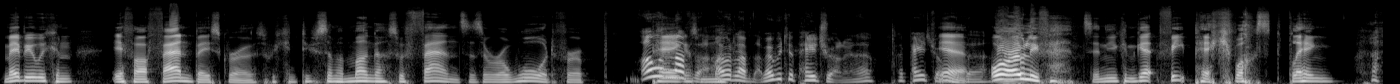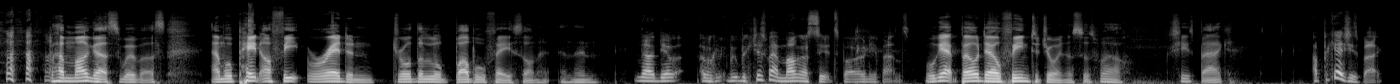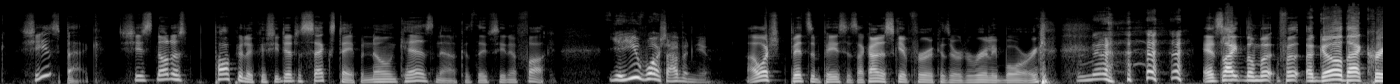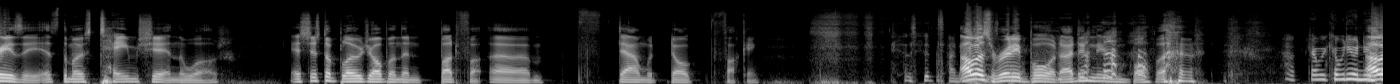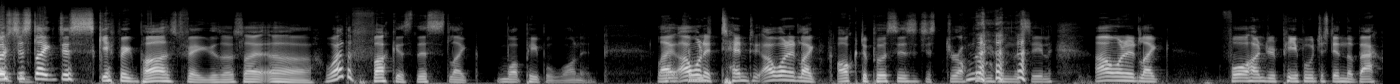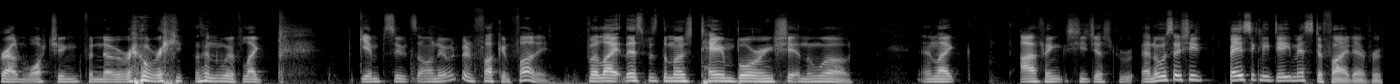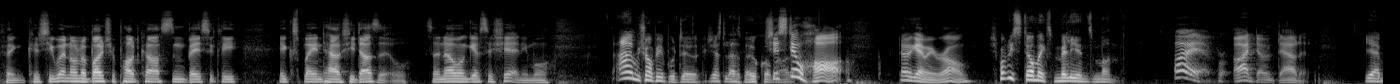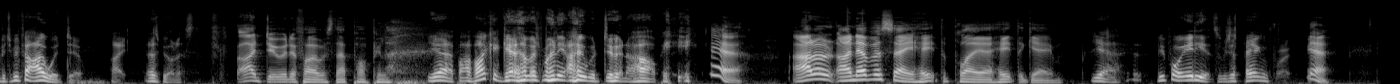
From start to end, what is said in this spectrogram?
Maybe we can, if our fan base grows, we can do some Among Us with fans as a reward for a I would love that. I would love that. Maybe to a Patreon, you know, a Patreon. yeah, with, uh, or OnlyFans, and you can get feet pick whilst playing Among Us with us, and we'll paint our feet red and draw the little bubble face on it, and then no, the, uh, we we could just wear Among Us suits for OnlyFans. we'll get Belle Delphine to join us as well. She's back. I forget she's back. She is back. She's not as popular because she did a sex tape, and no one cares now because they've seen her fuck. Yeah, you've watched, haven't you? I watched bits and pieces. I kind of skipped through it because it was really boring. No. It's like the mo- for a girl that crazy, it's the most tame shit in the world. It's just a blowjob and then butt fu- um f- downward dog fucking. I was really bored. I didn't even bother. Can we can we do a new? I was section? just like just skipping past things. I was like, oh, why the fuck is this like what people wanted? Like I wanted tent. I wanted like octopuses just dropping from the ceiling. I wanted like 400 people just in the background watching for no real reason with like gimp suits on. It would have been fucking funny. But like this was the most tame, boring shit in the world. And like I think she just and also she basically demystified everything because she went on a bunch of podcasts and basically explained how she does it all. So no one gives a shit anymore. I'm sure people do. Just less vocal. She's still hot. Don't get me wrong. She probably still makes millions a month. Oh yeah, I don't doubt it. Yeah, but to be fair, I would do. Like, let's be honest. I'd do it if I was that popular. Yeah, if, if I could get that much money, I would do it in a heartbeat. Yeah. I don't I never say hate the player, hate the game. yeah, people are idiots. We're just paying for it. Yeah.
